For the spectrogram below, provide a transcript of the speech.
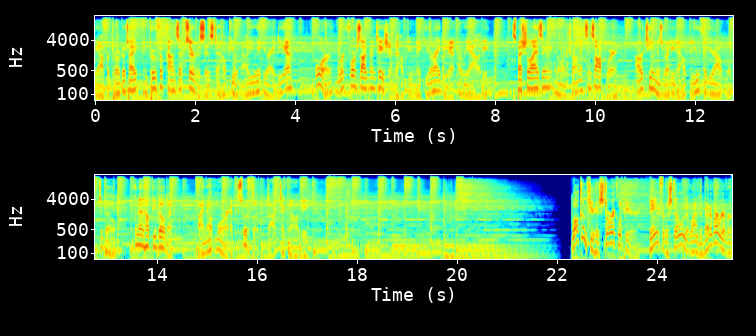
We offer prototype and proof of concept services to help you evaluate your idea or workforce augmentation to help you make your idea a reality. Specializing in electronics and software, our team is ready to help you figure out what to build and then help you build it. Find out more at swiftlet.technology. Welcome to Historic Lapeer. Named for the stone that lined the bed of our river,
